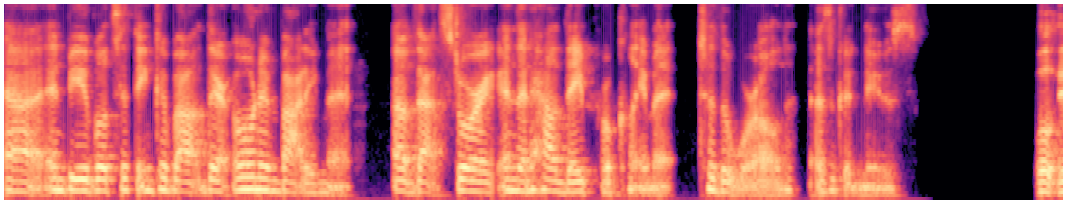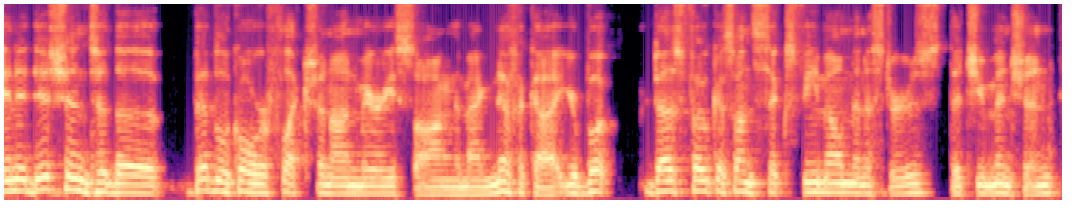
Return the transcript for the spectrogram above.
uh, and be able to think about their own embodiment of that story and then how they proclaim it to the world as good news. Well, in addition to the biblical reflection on Mary's song, the Magnificat, your book does focus on six female ministers that you mentioned.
